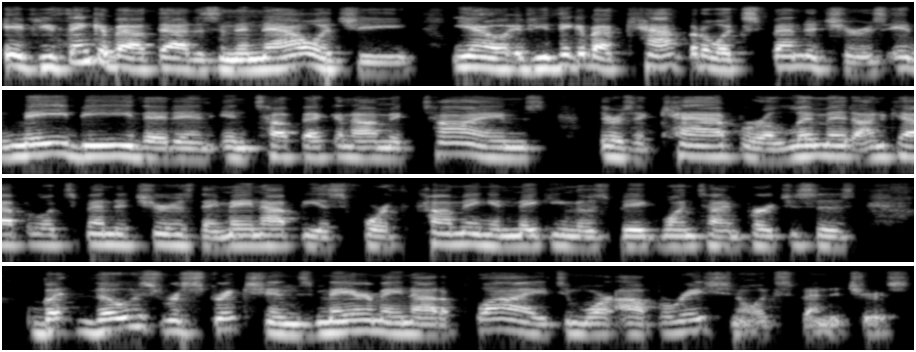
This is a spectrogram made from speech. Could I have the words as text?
if you think about that as an analogy, you know, if you think about capital expenditures, it may be that in, in tough economic times, there's a cap or a limit on capital expenditures. They may not be as forthcoming in making those big one time purchases, but those restrictions may or may not apply to more operational expenditures.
